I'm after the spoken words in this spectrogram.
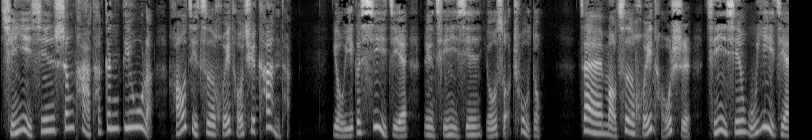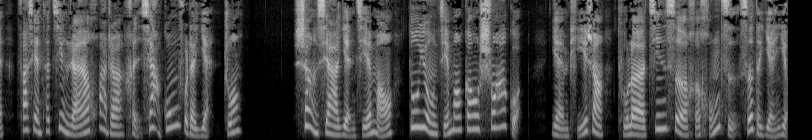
秦艺心生怕他跟丢了，好几次回头去看他。有一个细节令秦艺心有所触动。在某次回头时，秦艺心无意间发现他竟然画着很下功夫的眼妆，上下眼睫毛都用睫毛膏刷过，眼皮上涂了金色和红紫色的眼影。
